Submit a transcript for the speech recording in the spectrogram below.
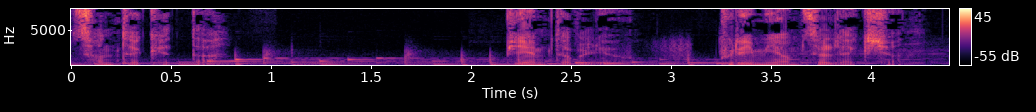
선택했다. BMW 프리미엄 셀렉션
